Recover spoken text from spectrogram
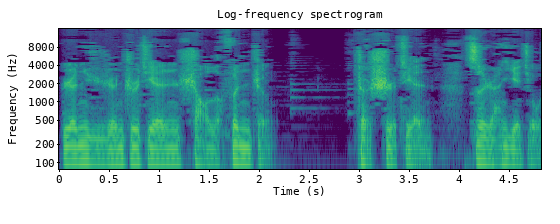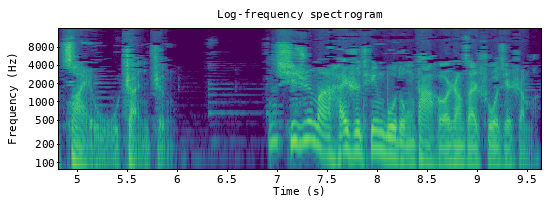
人与人之间少了纷争，这世间自然也就再无战争。那西君满还是听不懂大和尚在说些什么，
